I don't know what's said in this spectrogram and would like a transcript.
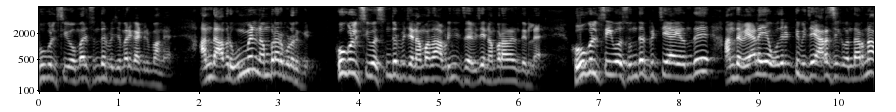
கூகுள் சிஓ மாதிரி சுந்தர் பிச்சை மாதிரி காட்டியிருப்பாங்க. அந்த அவர் உண்மையில் நம்புறார் போல இருக்கு. கூகுள் சிஓ சுந்தர் பிச்சை நம்ம தான் அப்படின்னு விஜய் நம்புறாருன்னு தெரியல. கூகுள் சிஓ சுந்தர் பிச்சையாக இருந்து அந்த வேலையை உதறிட்டு விஜய் அரசுக்கு வந்தாருன்னா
